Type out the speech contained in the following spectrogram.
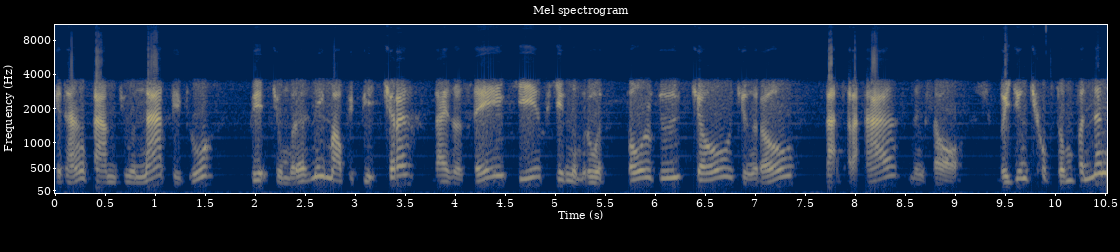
គេថាតាមជួនណាតពីព្រោះពាក្យជំរើសនេះមកពីពាក្យជ្រើសដែលសរសេរជាព្យាង្គនំរួតពោលគឺចូលជើងរោដាក់ស្រអើនិងសបើយើងឈប់ទុំប៉ុណ្ណឹង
